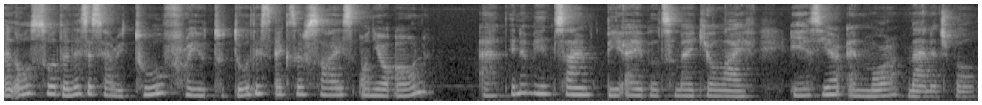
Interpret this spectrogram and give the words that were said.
and also the necessary tool for you to do this exercise on your own, and in the meantime, be able to make your life easier and more manageable.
